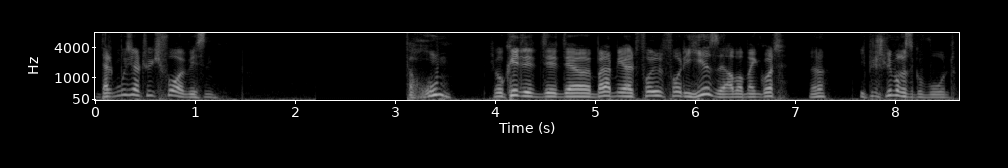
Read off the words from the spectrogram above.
Das muss ich natürlich vorher wissen. Warum? Okay, der, der, der ballert mir halt voll vor die Hirse, aber mein Gott, ne? Ich bin Schlimmeres gewohnt.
